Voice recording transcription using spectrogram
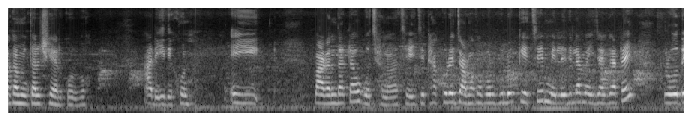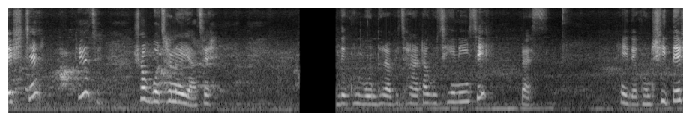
আগামীকাল শেয়ার করব। আর এই দেখুন, এই বারান্দাটাও গোছানো আছে। এই যে ঠাকুরের জামা কাপড়গুলো কেচে মেলে দিলাম এই জায়গাটায়, রোদ এসছে, ঠিক আছে? সব গোছানোই আছে। দেখুন বন্ধুরা, বিছানাটা গুছিয়ে নিয়েছি, ব্যাস। এই দেখুন, শীতের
